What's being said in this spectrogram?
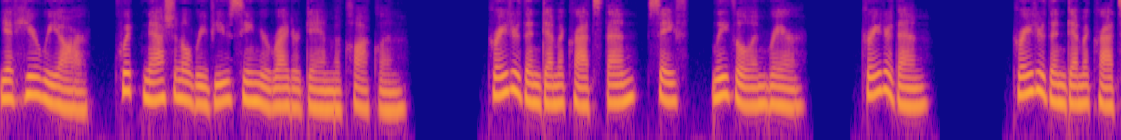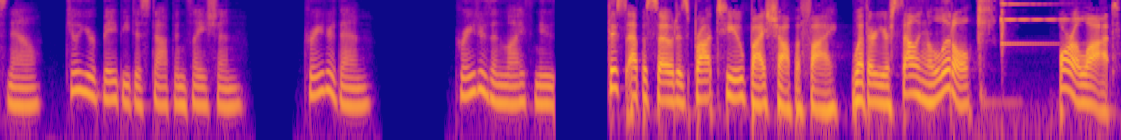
yet here we are, quipped National Review senior writer Dan McLaughlin. Greater than Democrats then, safe, legal, and rare. Greater than. Greater than Democrats now, kill your baby to stop inflation. Greater than. Greater than life news. This episode is brought to you by Shopify. Whether you're selling a little or a lot.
